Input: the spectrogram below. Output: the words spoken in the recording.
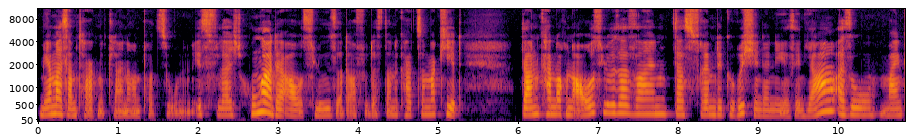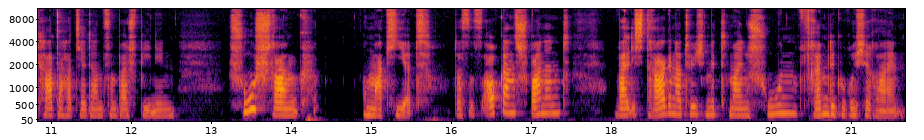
mehrmals am Tag mit kleineren Portionen? Ist vielleicht Hunger der Auslöser dafür, dass deine Katze markiert? Dann kann auch ein Auslöser sein, dass fremde Gerüche in der Nähe sind. Ja, also mein Kater hat ja dann zum Beispiel den Schuhschrank markiert. Das ist auch ganz spannend weil ich trage natürlich mit meinen Schuhen fremde Gerüche rein.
